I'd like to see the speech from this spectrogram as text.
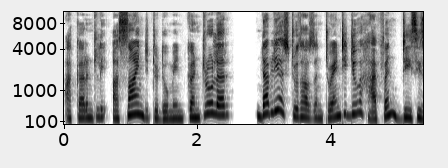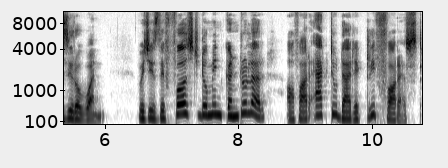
are currently assigned to domain controller WS 2022-DC01, which is the first domain controller of our Active Directory forest.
